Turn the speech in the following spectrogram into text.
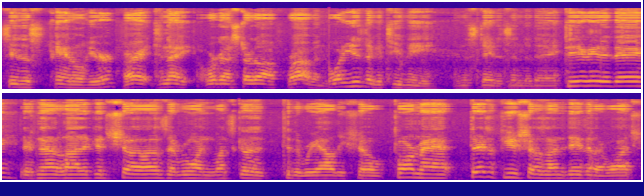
see this panel here. All right, tonight we're gonna start off. Robin, what do you think of TV in the state it's in today? TV today, there's not a lot of good shows. Everyone wants to go to the reality show format. There's a few shows on today that I watch.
